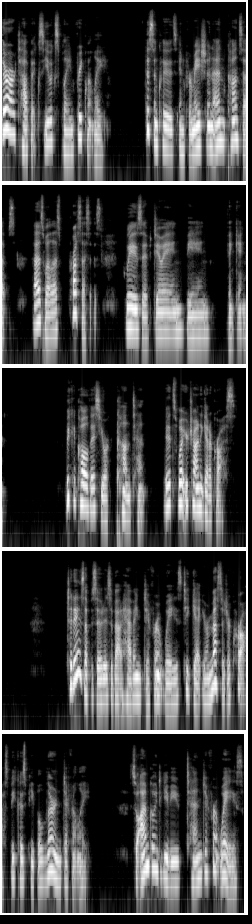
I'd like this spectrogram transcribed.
There are topics you explain frequently. This includes information and concepts, as well as processes, ways of doing, being, thinking. We could call this your content. It's what you're trying to get across. Today's episode is about having different ways to get your message across because people learn differently. So I'm going to give you 10 different ways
